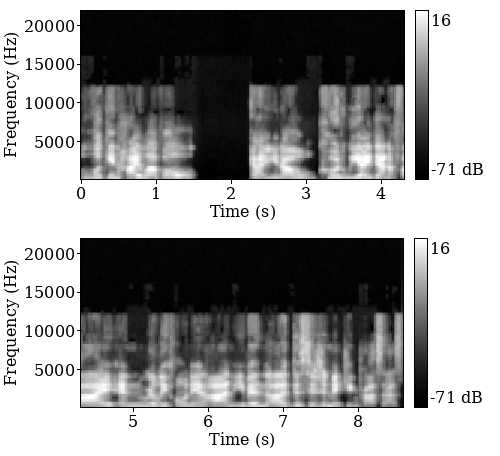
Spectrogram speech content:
Looking high level, at you know could we identify and really hone in on even a decision making process?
